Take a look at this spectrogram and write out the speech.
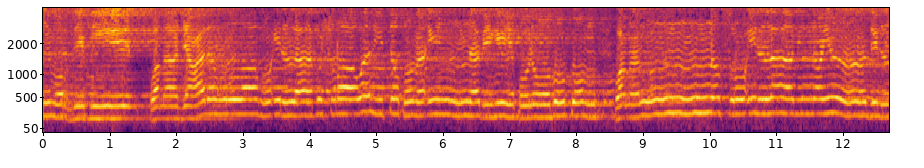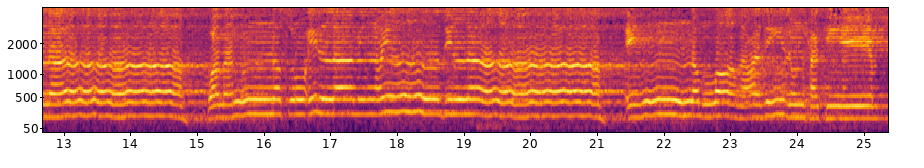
مردفين وما جعله الله إلا بشرى ولتطمئن به قلوبكم وما النصر إلا من عند الله وما النصر إلا من عند الله إن الله عزيز حكيم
